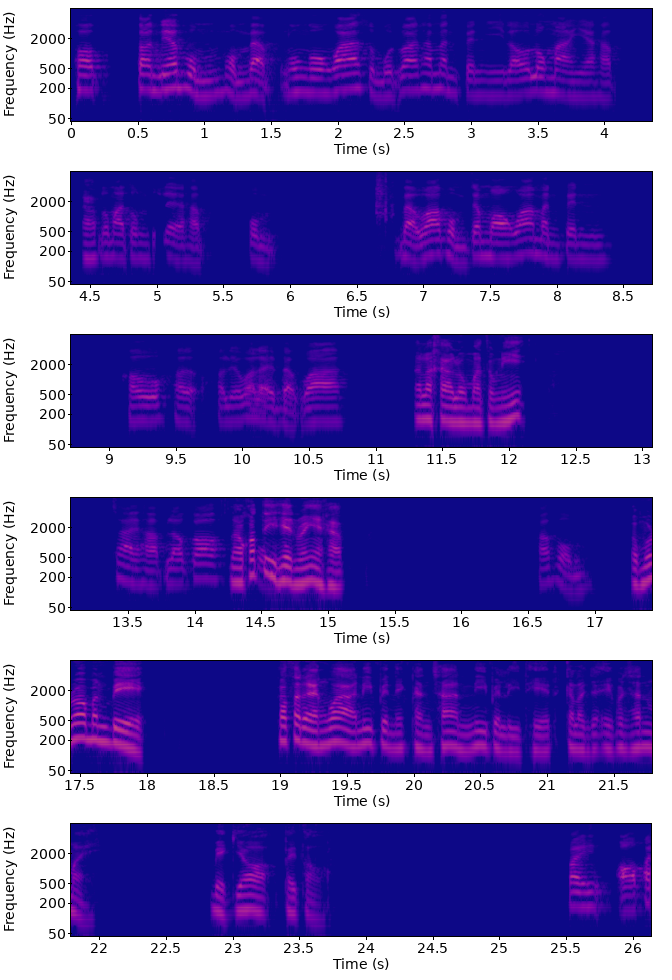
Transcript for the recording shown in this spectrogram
เพราะตอนเนี้ยผมผมแบบงงๆว่าสมมุติว่าถ้ามันเป็นงี้แล้วลงมาอย่างเงี้ยครับครับ ลงมาตรงนี้เลยอะครับ ผม แบบว่าผมจะมองว่ามันเป็นเขาเขาเขาเรียกว่าอะไรแบบว่าถ้าราคาลงมาตรงนี้ ใช่ครับ แล้วก็เราก็ผตีมเทรนไว้ไงครับ ครับผม สมมุติว่ามันเบรก ก็แสดงว่านี่เป็น expansion นี่เป็น retest กำลังจะ expansion ใหม่ เบรกย่อไปต่อ ไปอ๋อไป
